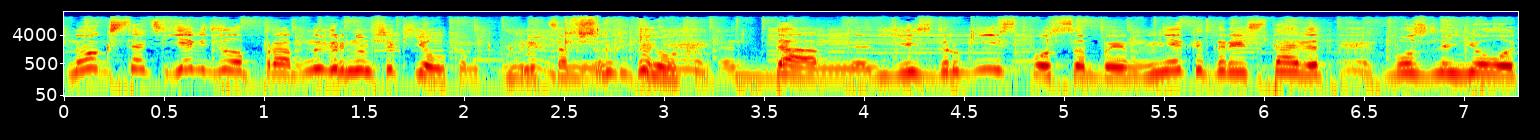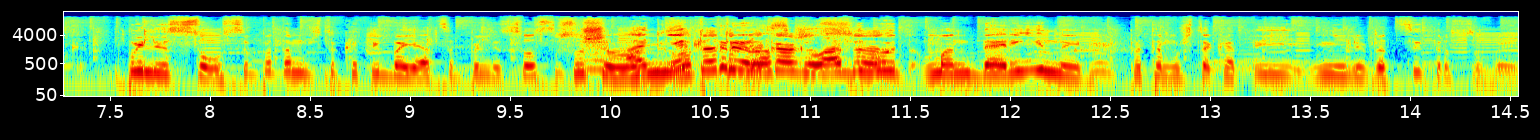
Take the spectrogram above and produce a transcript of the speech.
Но, кстати, я видела про... Ну, вернемся к елкам, как говорится. Да, есть другие способы. Некоторые ставят возле елок пылесосы, потому что коты боятся пылесосов. Слушай, а вот- вот это, некоторые мне кажется- раскладывают мандарины, потому что коты не любят цитрусовые.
